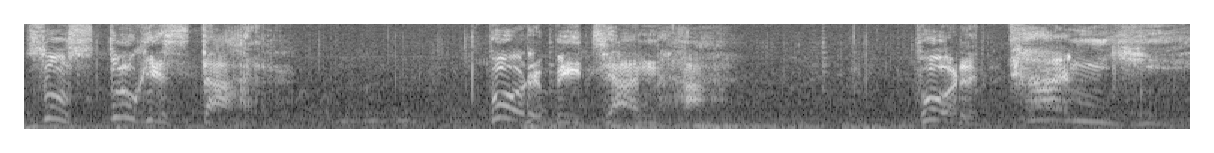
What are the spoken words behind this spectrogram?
Sustugistar. Por Bijanha. Por Tangi.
